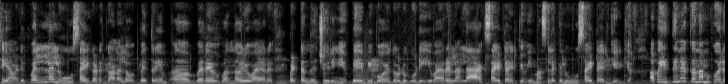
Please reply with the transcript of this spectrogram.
ചെയ്യാൻ വേണ്ടി ഇപ്പൊ എല്ലാം ലൂസായി കിടക്കുകയാണല്ലോ ഇപ്പൊ ഇത്രയും വരെ വന്ന ഒരു വയറ് പെട്ടെന്ന് ചുരുങ്ങി. ബേബി പോയതോടുകൂടി ഈ വയറെല്ലാം ലാക്സ് ആയിട്ടായിരിക്കും. ഈ മസിലൊക്കെ ലൂസ് ആയിട്ടായിരിക്കും ഇരിക്കുക അപ്പൊ ഇതിനൊക്കെ നമുക്ക് ഒരു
